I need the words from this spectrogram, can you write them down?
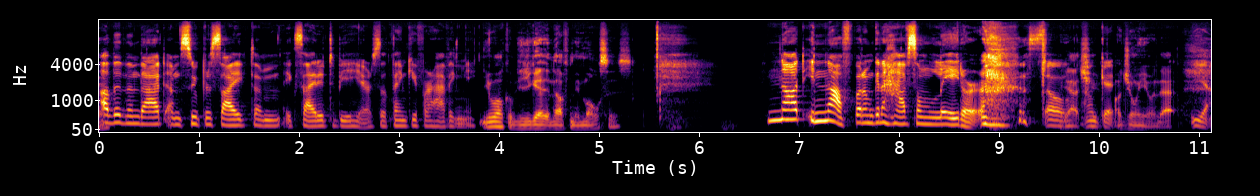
Other than that, I'm super psyched. I'm excited to be here. So thank you for having me. You're welcome. Did you get enough mimosas? Not enough, but I'm gonna have some later. so Got you. I'm good. I'll join you on that. Yeah.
